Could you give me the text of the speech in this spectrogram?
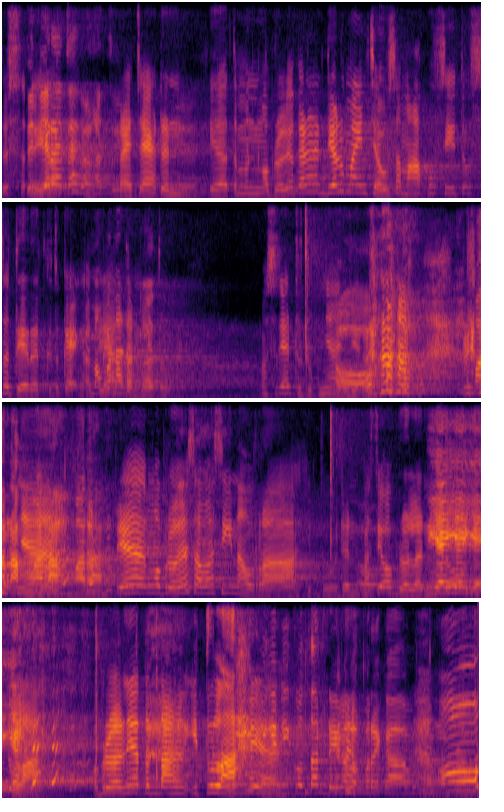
terus Dan ya, dia receh banget sih. receh dan ya temen ngobrolnya karena dia lumayan jauh sama aku sih itu sederet gitu kayak Emang pernah gitu maksudnya duduknya Oh. Marah, Duduknya. marah, marah. dia ngobrolnya sama si Naura gitu dan pasti obrolannya Iya, itu iya, iya, iya. itulah obrolannya tentang itulah ya Bikin ikutan deh kalau mereka. Oh.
